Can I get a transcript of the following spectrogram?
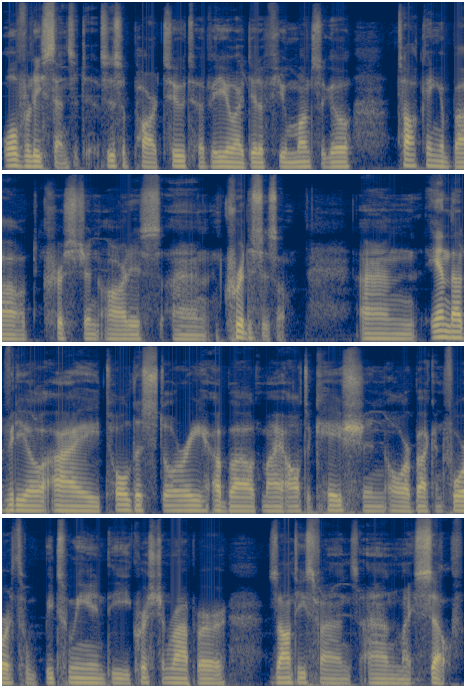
overly sensitive. This is a part two to a video I did a few months ago talking about Christian artists and criticism. And in that video, I told a story about my altercation or back and forth between the Christian rapper Zauntee's fans and myself.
